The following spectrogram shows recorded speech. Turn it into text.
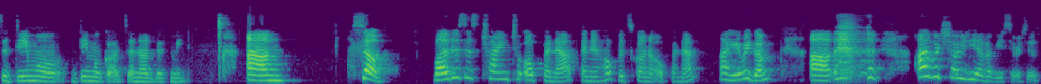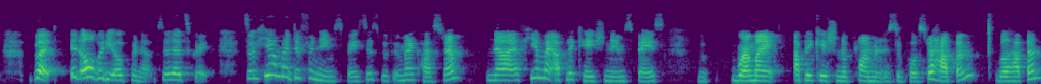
The demo demo gods are not with me. Um, so while this is trying to open up, and I hope it's going to open up, oh, here we go. Uh, I would show you the other resources, but it already opened up, so that's great. So here are my different namespaces within my cluster. Now I have here my application namespace where my application deployment is supposed to happen, will happen.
